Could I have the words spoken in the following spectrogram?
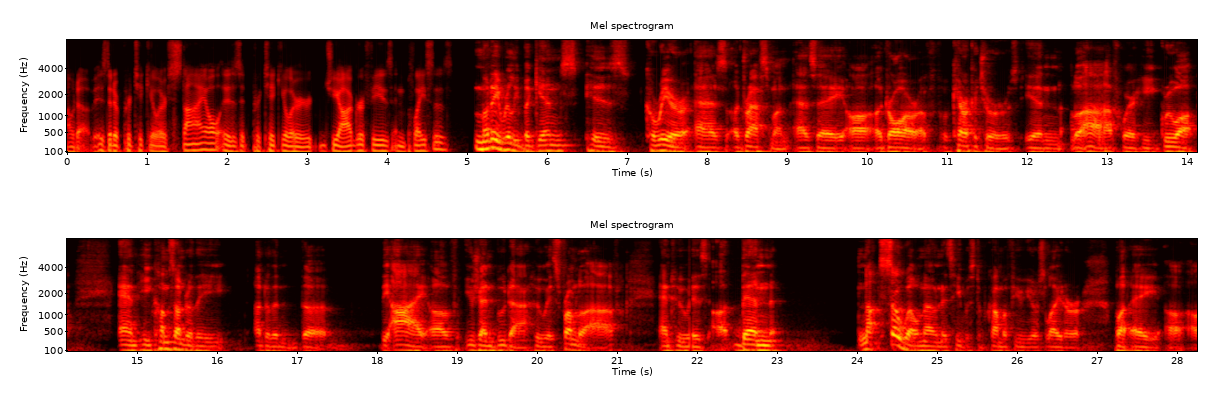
out of? Is it a particular style? Is it particular geographies and places? Monet really begins his career as a draftsman, as a, uh, a drawer of caricatures in Le Havre, where he grew up, and he comes under the under the the, the eye of Eugène Boudin, who is from Le Havre, and who is uh, then not so well known as he was to become a few years later, but a, a,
